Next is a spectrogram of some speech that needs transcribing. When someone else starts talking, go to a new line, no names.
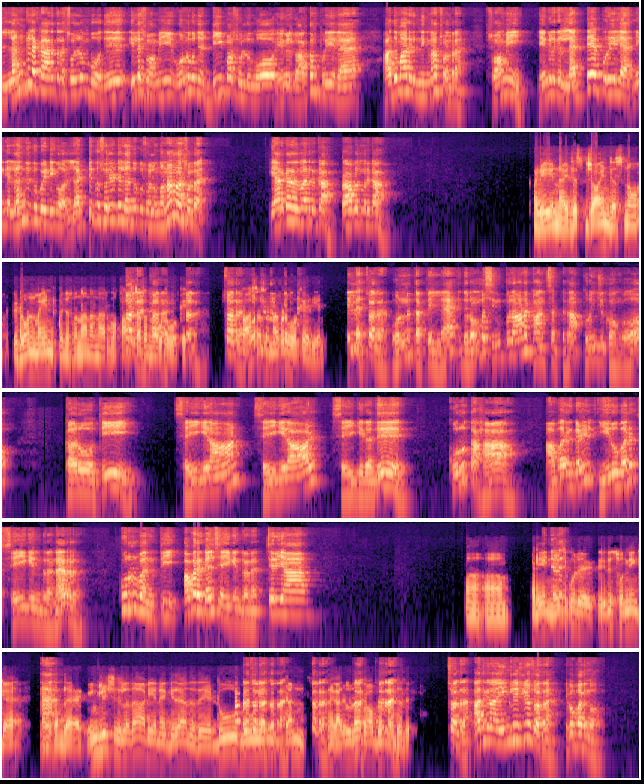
லங்குல காரத்துல சொல்லும்போது இல்ல சுவாமி ஒண்ணு கொஞ்சம் டீப்பா சொல்லுங்க எங்களுக்கு அர்த்தம் புரியல. அது மாதிரி இருந்தீங்கன்னா சொல்றேன். சுவாமி எங்களுக்கு லட்டே புரியல. நீங்க லங்குக்கு போயிட்டீங்க. லட்டுக்கு சொல்லிட்டு லங்குக்கு சொல்லுங்கன்னா நான் சொல்றேன். யாருக்காவது அது மாதிரி இருக்கா? ப்ராப்ளம் இருக்கா?
அடியன் I just join just no you don't mind கொஞ்சம் சொன்னா நல்லா இருக்கும். ஃபாஸ்டா சொன்னா கூட ஓகே
சொல்றேன் சொல்றேன்.
ஃபாஸ்டா
ஒண்ணும்
சொன்னா கூட
தப்பு
ஓகே அடியன்
இல்ல சொல்றேன். ஒண்ணும் தப்பு இல்ல இது ரொம்ப சிம்பிளான கான்செப்ட் தான். புரிஞ்சுக்கோங்க. கரோதி. செய்கிறான் செய்கிறாள் செய்கிறது. குருதஹா அவர்கள் இருவர் செய்கின்றனர். குர்வந்தி அவர்கள் செய்கின்றனர். சரியா?
நேத்துக்கு ஒரு இது சொன்னீங்க. எனக்கு அந்த இங்கிலீஷ் இதுல தான் அடியன் எனக்கு இதா இருந்தது. டூ. டன் எனக்கு அதுல தான் ப்ராப்ளம். வந்தது
சொல்றேன். அதுக்கு நான் இங்கிலீஷ்லயும் சொல்றேன். இப்ப பாருங்க.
